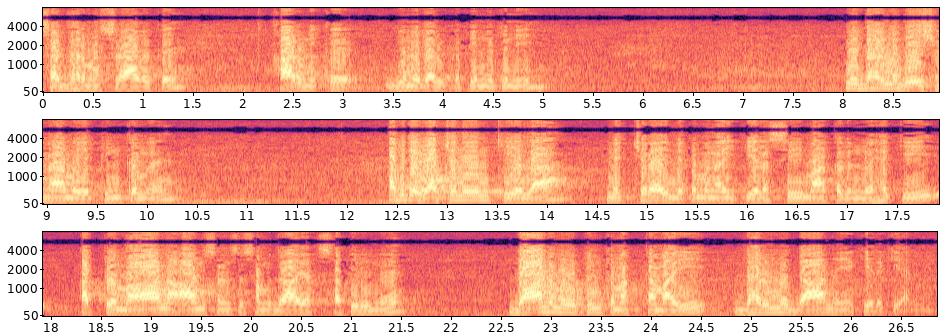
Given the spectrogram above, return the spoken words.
සද්ධර්ම ශ්‍රාවක කාරුණික ගුණගරුක පින්නතුනි මේ ධර්ම දේශනාමය පින්කම අපිට වචනයෙන් කියලා මෙච්චරයි මෙපමණයි කියලා සීමා කළ නොහැකි අප්‍රමාණ ආනිසංස සමුදායක් සපිරුණ දානමය පින්කමක් තමයි ධර්ම දානය කියලා කියන්නේ.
